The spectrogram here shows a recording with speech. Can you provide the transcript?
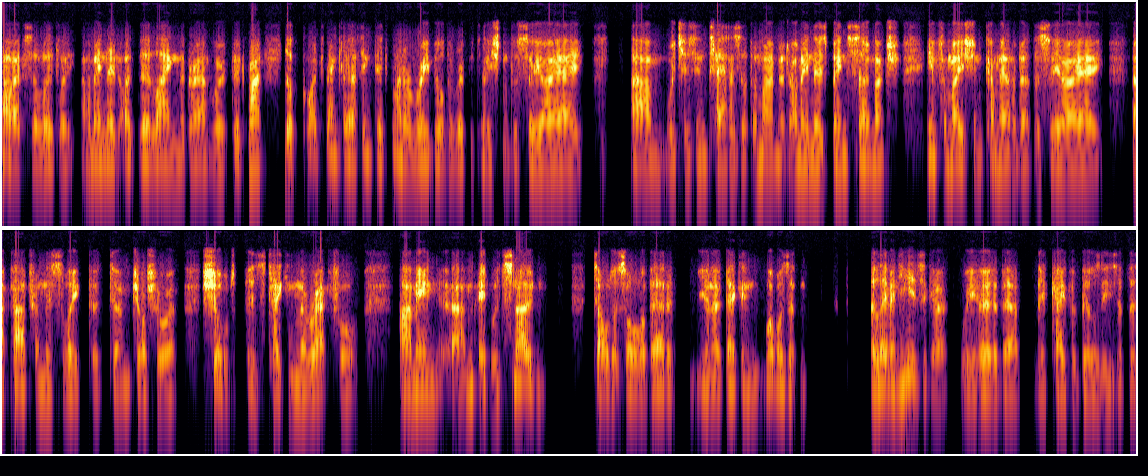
Oh, absolutely. I mean, they're, uh, they're laying the groundwork. They're trying, look, quite frankly, I think they're trying to rebuild the reputation of the CIA, um, which is in tatters at the moment. I mean, there's been so much information come out about the CIA, apart from this leak that um, Joshua Schulte is taking the rap for. I mean, um, Edward Snowden told us all about it, you know, back in, what was it, 11 years ago, we heard about the capabilities of the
